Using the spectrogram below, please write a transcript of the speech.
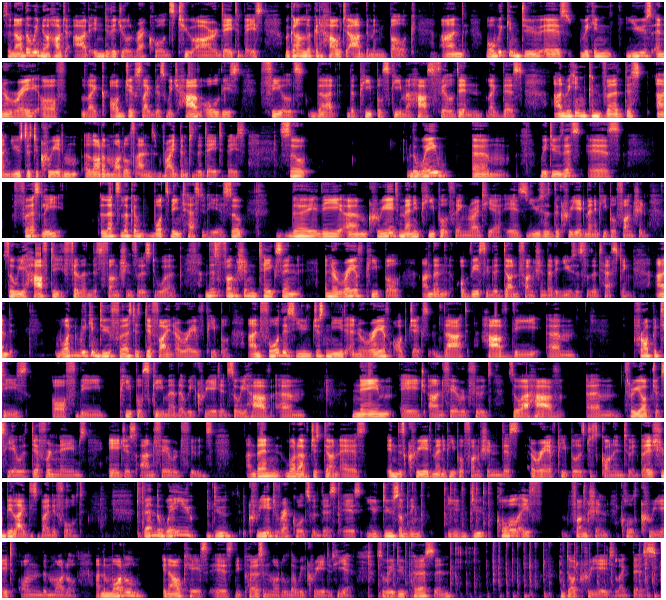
So now that we know how to add individual records to our database, we're going to look at how to add them in bulk. And what we can do is we can use an array of like objects like this which have all these fields that the people schema has filled in like this and we can convert this and use this to create a lot of models and write them to the database so the way um, we do this is firstly, let's look at what's being tested here. So the the um, create many people thing right here is uses the create many people function. So we have to fill in this function for this to work. And this function takes in an array of people and then obviously the done function that it uses for the testing. And what we can do first is define array of people. And for this, you just need an array of objects that have the um, properties of the people schema that we created. So we have um, name, age, and favorite foods. So I have um, three objects here with different names, ages, and favorite foods. And then what I've just done is in this create many people function, this array of people has just gone into it, but it should be like this by default. Then the way you do create records with this is you do something, you do call a function called create on the model. And the model in our case is the person model that we created here. So we do person dot create like this.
